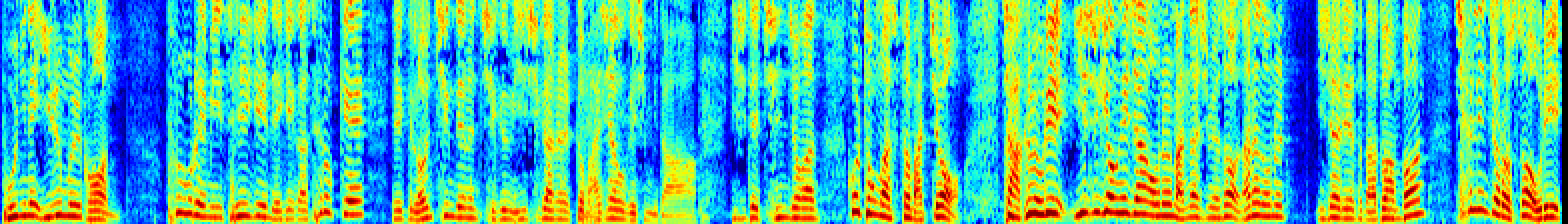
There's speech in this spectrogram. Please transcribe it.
본인의 이름을 건 프로그램이 3개, 4개가 새롭게 이렇게 런칭되는 지금 이 시간을 또 맞이하고 계십니다. 이 시대 진정한 꼴통 마스터 맞죠? 자, 그러면 우리 이수경 회장 오늘 만나시면서 나는 오늘 이 자리에서 나도 한번 챌린저로서 우리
